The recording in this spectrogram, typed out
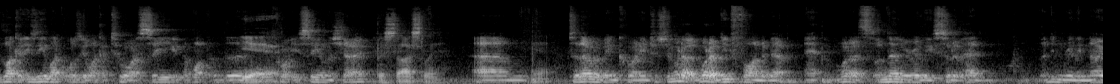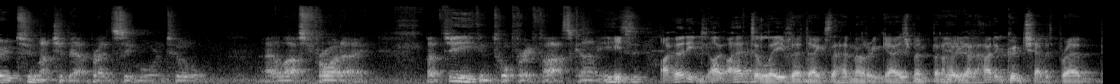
like a, is he like was he like a two IC a lot of the Yeah. what you see on the show. Precisely. Um, Yeah. So that would have been quite interesting. What I, what I did find about what I, I never really sort of had, I didn't really know too much about Brad Seymour until uh, last Friday. But gee, he can talk very fast, can't he? He's, I heard he. I, I had to leave that day because I had another engagement. But I, had, I had a good chat with Brad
